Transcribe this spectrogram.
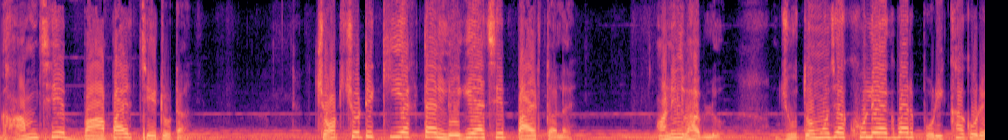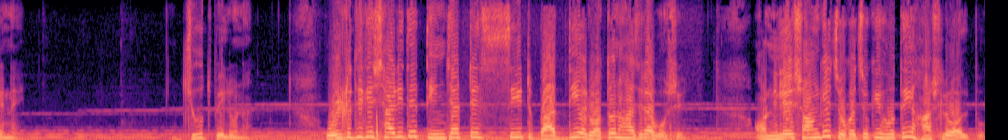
ঘামছে বাঁ পায়ের চেটোটা। চটচটে কি একটা লেগে আছে পায়ের তলায়। অনিল ভাবল, জুতো মোজা খুলে একবার পরীক্ষা করে নেয় জুত পেল না। উল্টো দিকে শাড়িতে তিন চারটে সিট বাদ দিয়ে রতন হাজরা বসে। অনিলের সঙ্গে চোখাচোখি হতেই হাসলো অল্প।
